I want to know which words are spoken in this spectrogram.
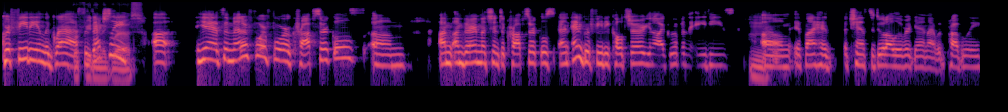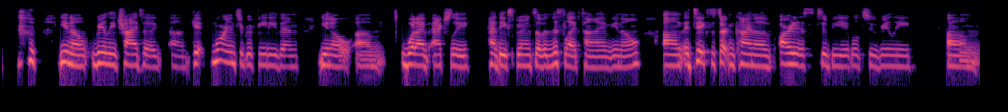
Graffiti in the grass. Graffiti it's actually, grass. uh, yeah, it's a metaphor for crop circles. Um, I'm I'm very much into crop circles and, and graffiti culture. You know, I grew up in the 80s. Mm. Um, if I had a chance to do it all over again, I would probably, you know, really try to um, get more into graffiti than you know um, what I've actually had the experience of in this lifetime. You know, um, it takes a certain kind of artist to be able to really um,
